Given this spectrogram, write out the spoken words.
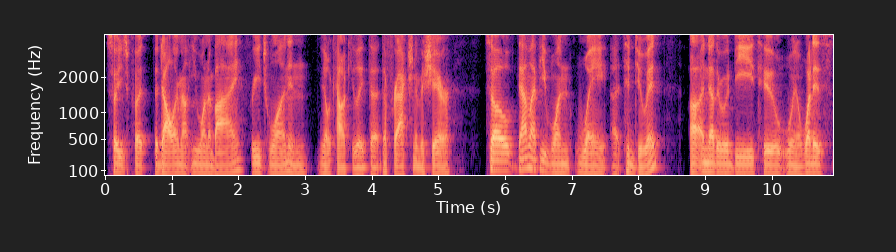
So you just put the dollar amount you want to buy for each one, and they'll calculate the, the fraction of a share. So that might be one way uh, to do it. Uh, another would be to you know what is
